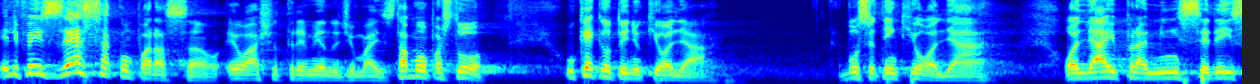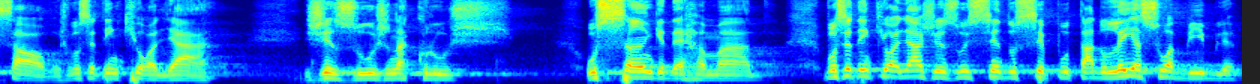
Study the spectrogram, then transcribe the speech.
ele fez essa comparação. Eu acho tremendo demais isso. Tá bom, pastor? O que é que eu tenho que olhar? Você tem que olhar. E para mim sereis salvos. Você tem que olhar Jesus na cruz, o sangue derramado. Você tem que olhar Jesus sendo sepultado. Leia a sua Bíblia.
